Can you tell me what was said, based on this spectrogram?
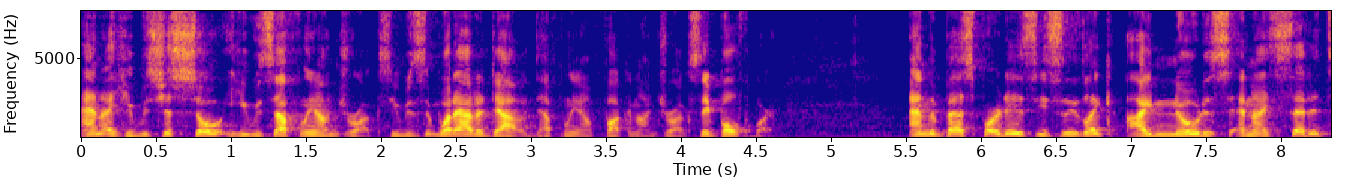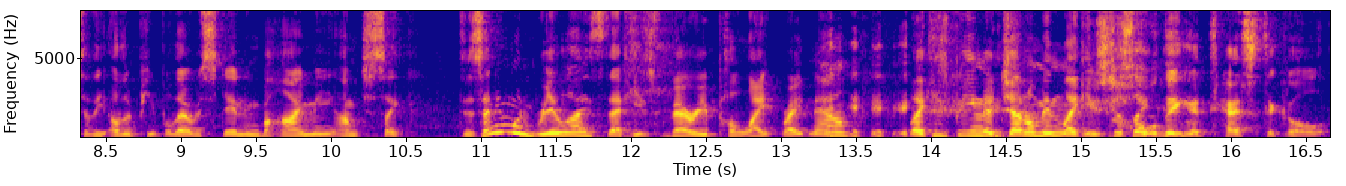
and uh, he was just so he was definitely on drugs. He was without a doubt definitely on fucking on drugs. They both were. And the best part is, he's like, I noticed, and I said it to the other people that was standing behind me. I'm just like, does anyone realize that he's very polite right now? like he's being a gentleman. Like he's, just like, holding a testicle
